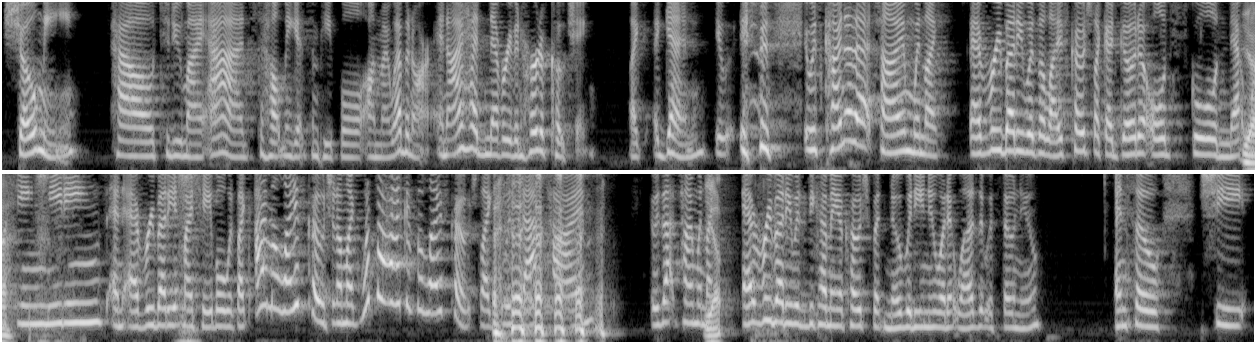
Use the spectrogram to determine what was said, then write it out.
show me how to do my ads to help me get some people on my webinar? And I had never even heard of coaching. Like again, it, it was kind of that time when like everybody was a life coach. Like I'd go to old school networking yeah. meetings and everybody at my table was like, I'm a life coach. And I'm like, what the heck is a life coach? Like it was that time. it was that time when like yep. everybody was becoming a coach, but nobody knew what it was. It was so new. And so she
